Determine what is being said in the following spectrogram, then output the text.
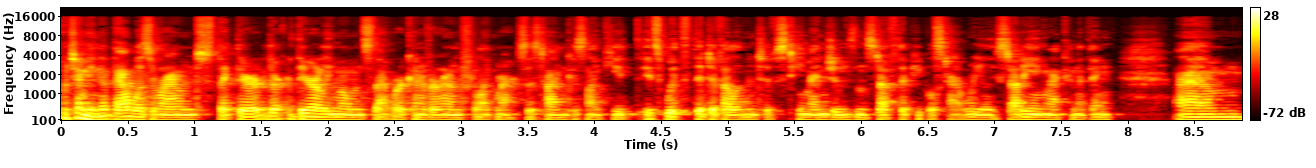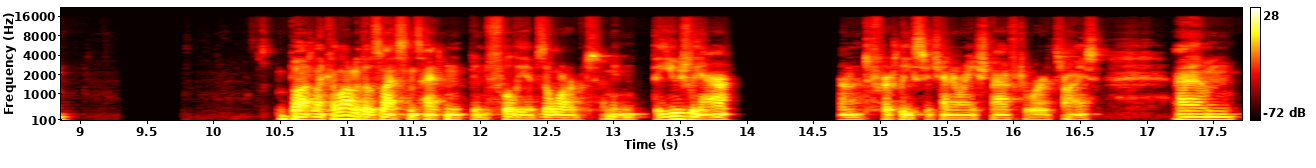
which I mean that, that was around like there there- the early moments that were kind of around for like Marx's time because like you, it's with the development of steam engines and stuff that people start really studying that kind of thing. Um, but like a lot of those lessons hadn't been fully absorbed. I mean, they usually aren't for at least a generation afterwards, right? Um,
